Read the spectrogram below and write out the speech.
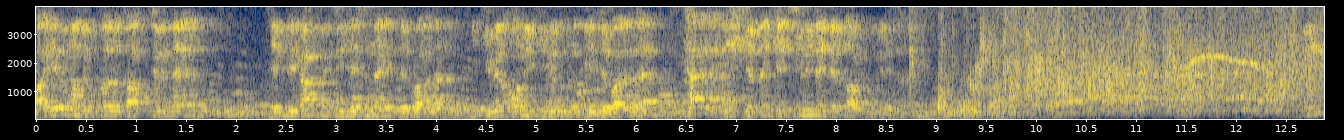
ayırmadıkları takdirde tebligat neticesinden itibaren 2012 yılının itibariyle her iş yerine kesinlikle ceza uygulayacağız. Biz,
